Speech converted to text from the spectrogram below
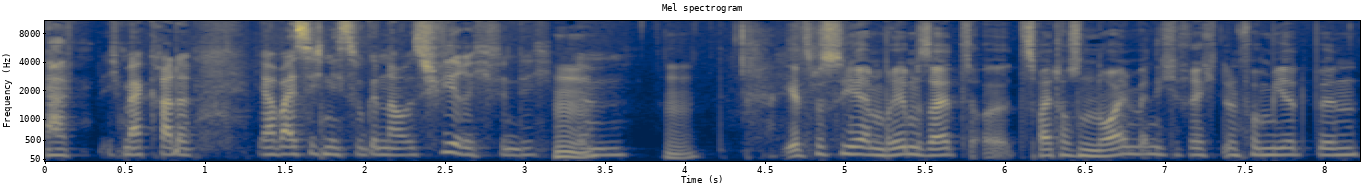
ja, ich merke gerade, ja, weiß ich nicht so genau, ist schwierig, finde ich. Hm. Ähm, hm. Jetzt bist du hier in Bremen seit 2009, äh, wenn ich recht informiert bin,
